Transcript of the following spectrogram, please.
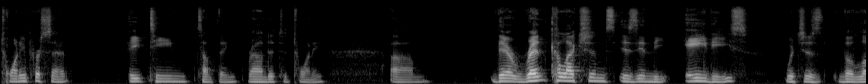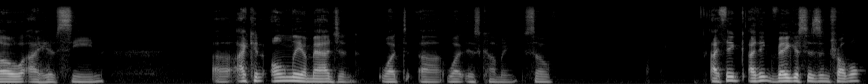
20%, 18 something, round it to 20. Um, their rent collections is in the 80s which is the low I have seen. Uh, I can only imagine what uh, what is coming. So I think I think Vegas is in trouble.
